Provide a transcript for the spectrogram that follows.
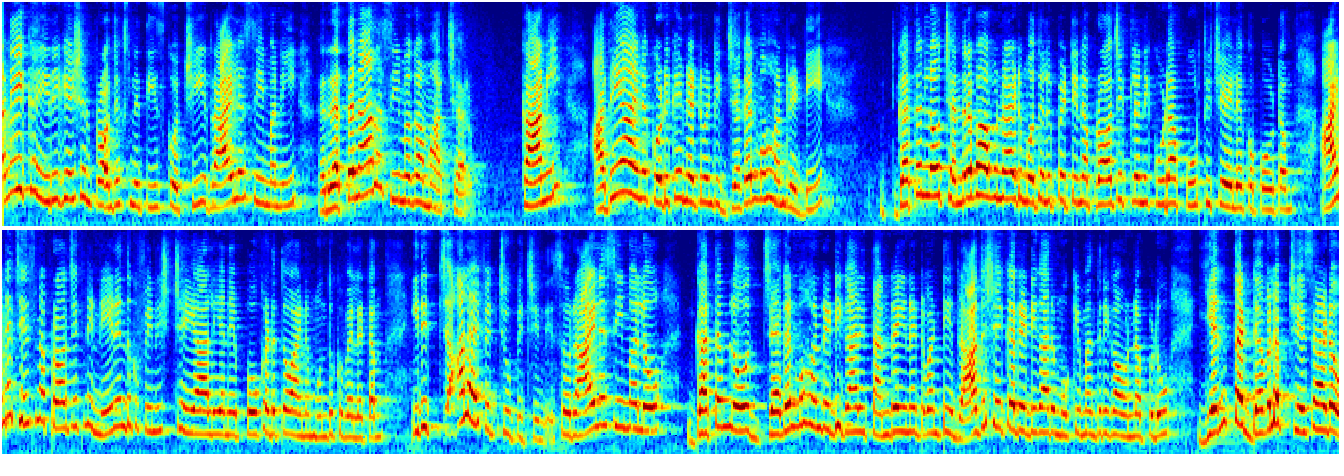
అనేక ఇరిగేషన్ ప్రాజెక్ట్స్ని తీసుకొచ్చి రాయలసీమని రతనాల సీమగా మార్చారు. కానీ అదే ఆయన కొడుకైనటువంటి జగన్మోహన్ రెడ్డి గతంలో చంద్రబాబు నాయుడు మొదలుపెట్టిన ప్రాజెక్టులని కూడా పూర్తి చేయలేకపోవటం ఆయన చేసిన ప్రాజెక్ట్ని నేనెందుకు ఫినిష్ చేయాలి అనే పోకడతో ఆయన ముందుకు వెళ్ళటం ఇది చాలా ఎఫెక్ట్ చూపించింది. సో రాయలసీమలో గతంలో జగన్మోహన్ రెడ్డి గారి తండ్రి అయినటువంటి రాజశేఖర్ రెడ్డి గారు ముఖ్యమంత్రిగా ఉన్నప్పుడు ఎంత డెవలప్ చేశాడో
